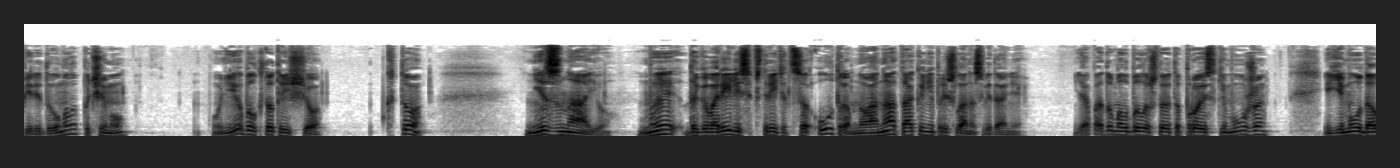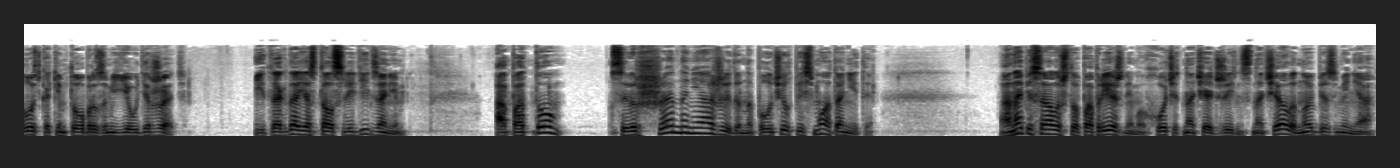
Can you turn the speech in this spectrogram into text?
«Передумала? Почему?» «У нее был кто-то еще». «Кто?» «Не знаю. Мы договорились встретиться утром, но она так и не пришла на свидание. Я подумал было, что это происки мужа, и ему удалось каким-то образом ее удержать. И тогда я стал следить за ним. А потом совершенно неожиданно получил письмо от Аниты. Она писала, что по-прежнему хочет начать жизнь сначала, но без меня,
